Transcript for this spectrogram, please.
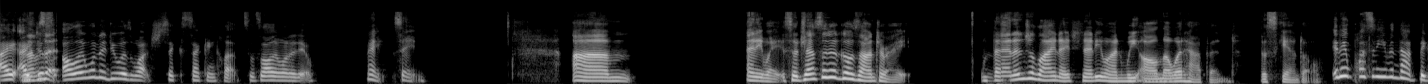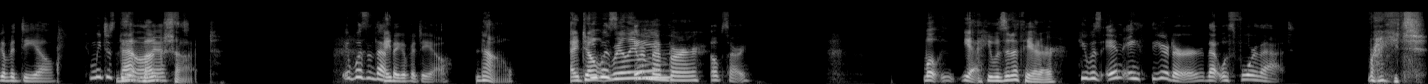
I, I just all I want to do is watch six second clips. That's all I want to do. Right, same. Um Anyway, so Jessica goes on to write. Then in July 1991, we all know what happened. The scandal. And it wasn't even that big of a deal. Can we just That mugshot. It wasn't that I- big of a deal. No. I don't really in- remember. Oh, sorry. Well, yeah, he was in a theater. He was in a theater that was for that. Right.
